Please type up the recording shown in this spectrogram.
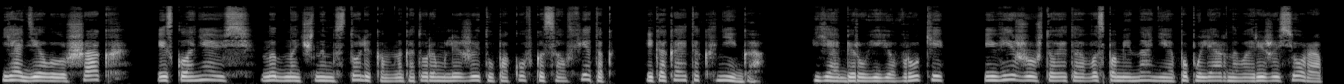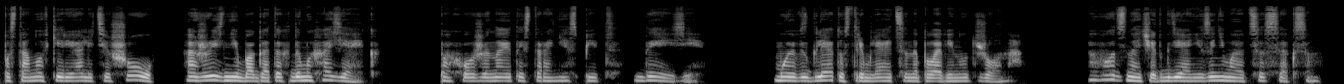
Я делаю шаг и склоняюсь над ночным столиком, на котором лежит упаковка салфеток и какая-то книга. Я беру ее в руки и вижу, что это воспоминание популярного режиссера о постановке реалити-шоу о жизни богатых домохозяек. Похоже, на этой стороне спит Дейзи. Мой взгляд устремляется на половину Джона. Вот, значит, где они занимаются сексом.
